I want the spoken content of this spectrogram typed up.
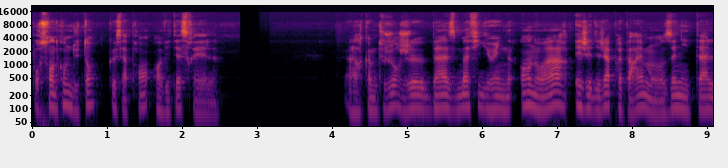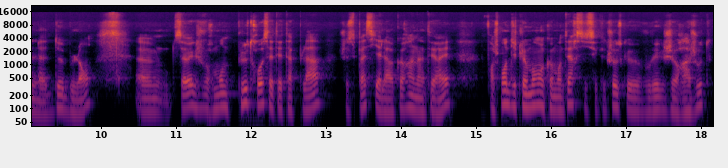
pour se rendre compte du temps que ça prend en vitesse réelle. Alors comme toujours, je base ma figurine en noir et j'ai déjà préparé mon zénithal de blanc. Euh, c'est vrai que je vous remonte plus trop cette étape-là, je ne sais pas si elle a encore un intérêt. Franchement, dites-le moi en commentaire si c'est quelque chose que vous voulez que je rajoute.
